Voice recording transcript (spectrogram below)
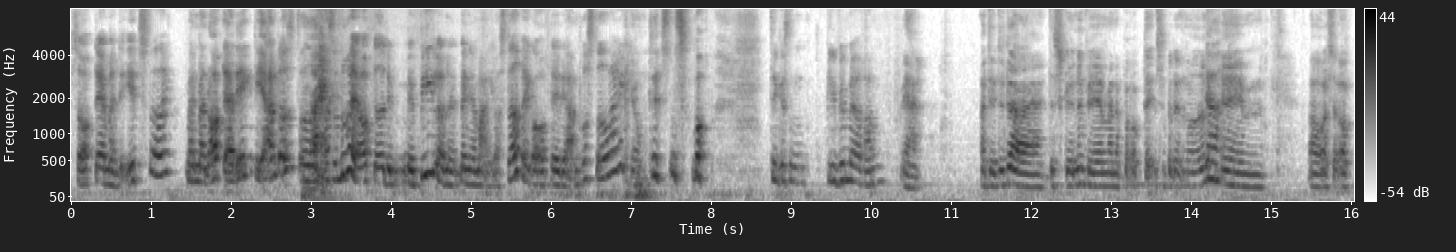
så opdager man det et sted, ikke? Men man opdager det ikke de andre steder. Nej. Altså nu har jeg opdaget det med bilerne, men jeg mangler stadigvæk at opdage det andre steder, ikke? Jo. Det er sådan som om, det kan sådan blive ved med at ramme. Ja. Og det er det, der er det skønne ved, at man er på opdagelse på den måde. Ja. Øhm, og også op,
